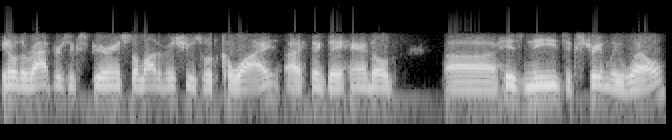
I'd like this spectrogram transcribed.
you know, the Raptors experienced a lot of issues with Kawhi. I think they handled uh, his needs extremely well.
